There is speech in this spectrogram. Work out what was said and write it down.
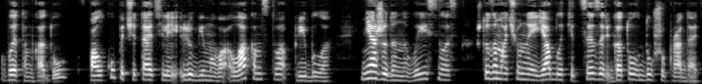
В этом году в полку почитателей любимого лакомства прибыло. Неожиданно выяснилось, что замоченные яблоки Цезарь готов душу продать.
